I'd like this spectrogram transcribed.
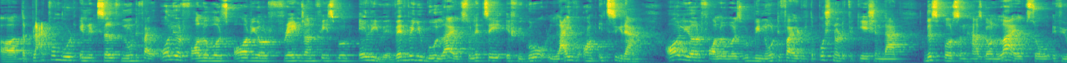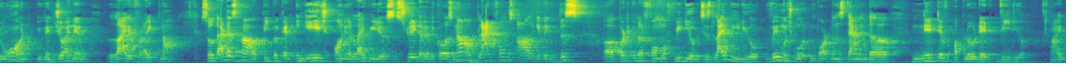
uh, the platform would in itself notify all your followers or your friends on Facebook everywhere wherever you go live. So let's say if you go live on Instagram, all your followers would be notified with a push notification that this person has gone live. So if you want, you can join him live right now. So that is how people can engage on your live videos straight away because now platforms are giving this uh, particular form of video, which is live video, way much more importance than the native uploaded video, right?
